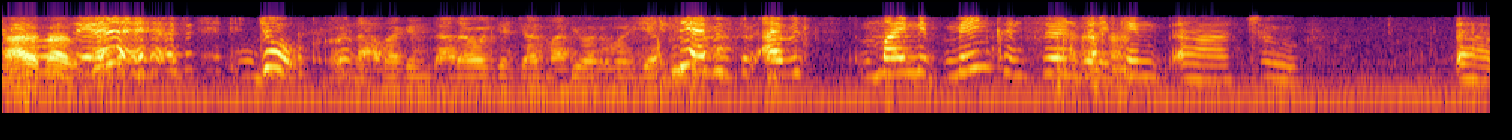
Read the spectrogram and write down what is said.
સારું, સારું. જો See, I was, I was, my ma- main concern when it came uh, to uh,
